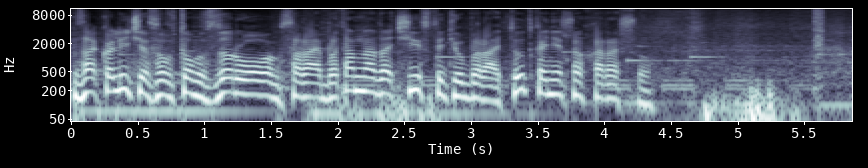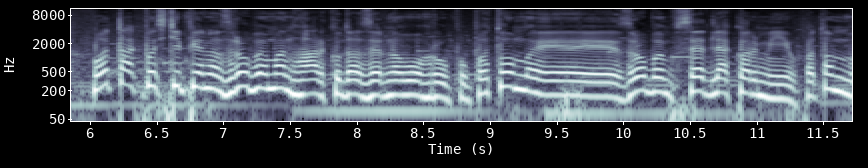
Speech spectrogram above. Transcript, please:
за количество в тому здоровому сараї, бо там треба чистити, убирати. Тут, звісно, хорошо. От так постійно зробимо ангар, куди зернову групу, потім е, зробимо все для кормів. Потім,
